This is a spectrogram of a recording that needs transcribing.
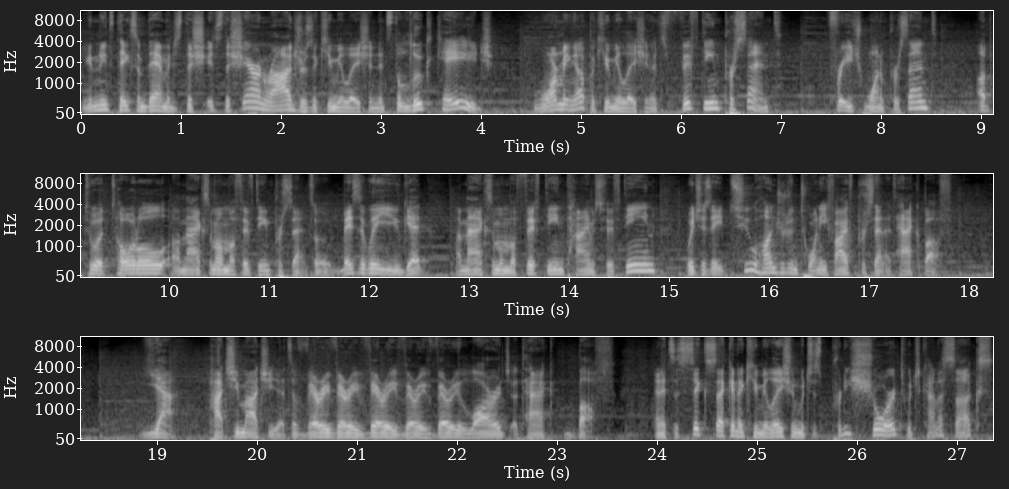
You're to need to take some damage. It's the, it's the Sharon Rogers accumulation. It's the Luke Cage warming up accumulation. It's 15% for each 1% up to a total, a maximum of 15%. So basically you get a maximum of 15 times 15, which is a 225% attack buff. Yeah, Hachimachi, that's a very, very, very, very, very large attack buff. And it's a 6 second accumulation, which is pretty short, which kind of sucks.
